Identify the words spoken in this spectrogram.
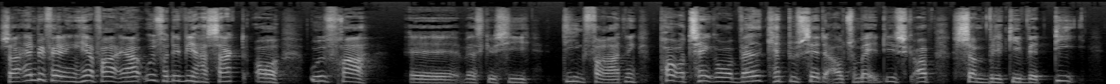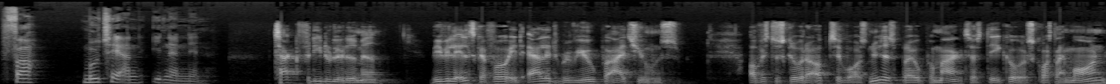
Så anbefalingen herfra er, ud fra det, vi har sagt, og ud fra, øh, hvad skal vi sige, din forretning, prøv at tænke over, hvad kan du sætte automatisk op, som vil give værdi for modtageren i den anden ende. Tak fordi du lyttede med. Vi vil elske at få et ærligt review på iTunes. Og hvis du skriver dig op til vores nyhedsbrev på marketers.dk-morgen,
